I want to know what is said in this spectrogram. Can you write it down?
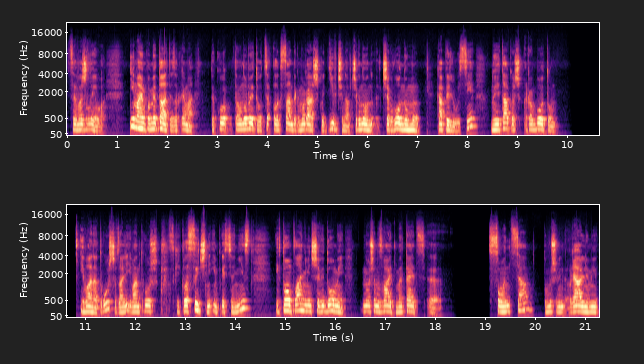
Це важливо. І маємо пам'ятати, зокрема, таку талановиту це Олександр Мурашко, дівчина в червоному капелюсі. Ну і також роботу Івана Труш. Взагалі Іван Труш такий класичний імпресіоніст, і в тому плані він ще відомий, ну, що називають митець е, сонця, тому що він реально вмів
